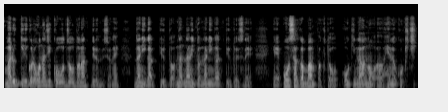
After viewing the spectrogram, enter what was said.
まるっきりこれ同じ構造となってるんですよね。何がっていうと、何と何がっていうとですね、えー、大阪万博と沖縄の辺野古基地、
